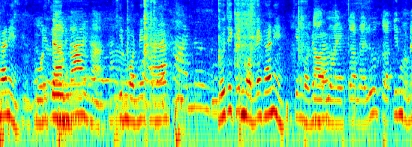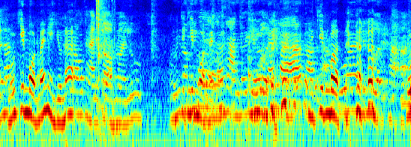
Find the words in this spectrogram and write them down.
คะนี่หมดในเติจานมได้ค่ะกินหมดไหมคะหนูจะกินหมดไหมคะนี่ กินหมดไหมกรอบคะหน่อยกรอบหน่อยลูกกรอบกินหมดไหมคะหนูกินหมดไหมนี่อยู่หน้าลองทานกรอบหน่อยลูกหนูจะกินหมดไหมต้อคะงทานเยอะๆนะคะหนูกินหมดกินหมดค่ะหนู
